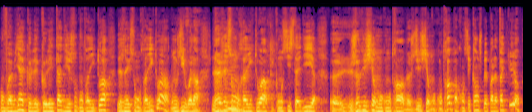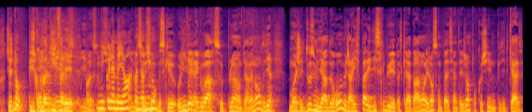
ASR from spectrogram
on voit bien que l'État dit des choses contradictoires, des injections contradictoires. Donc je dis voilà, l'injection mm. contradictoire qui consiste à dire euh, je déchire mon contrat, ben je déchire mon contrat, par conséquent je paie pas la facture, c'est tout. Puisqu'on m'a dit qu'il fallait. Nicolas Meillan, une solution parce que Olivier Grégoire se plaint en permanence de dire moi j'ai 12 milliards d'euros mais j'arrive pas à les distribuer parce qu'apparemment les gens sont pas assez intelligents pour cocher une petite case.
